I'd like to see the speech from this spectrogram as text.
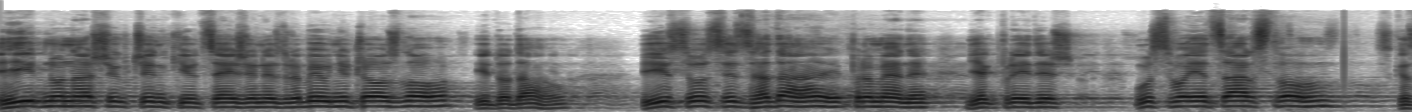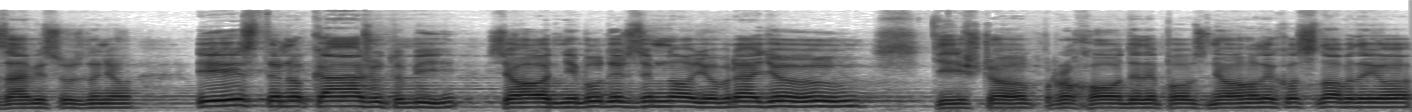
гідно наших вчинків, цей же не зробив нічого злого і додав. Ісусе, згадай про мене, як прийдеш у своє царство, сказав Ісус до нього. Істинно кажу тобі, сьогодні будеш зі мною в раю. Ті, що проходили повз нього, лихословили його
